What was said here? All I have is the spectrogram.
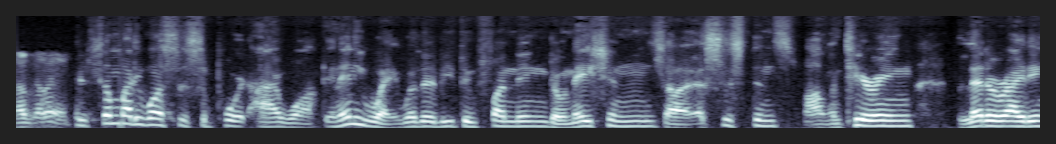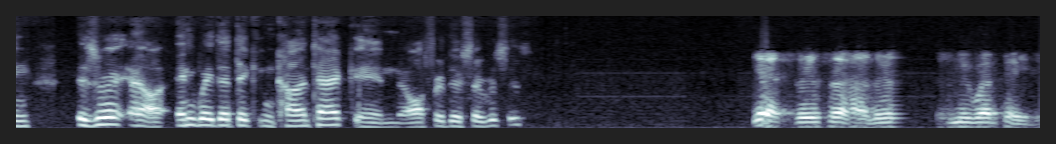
Oh, go ahead. If somebody wants to support IWOC in any way, whether it be through funding, donations, uh, assistance, volunteering, letter writing, is there uh, any way that they can contact and offer their services? Yes, there's a, uh, there's a new webpage,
